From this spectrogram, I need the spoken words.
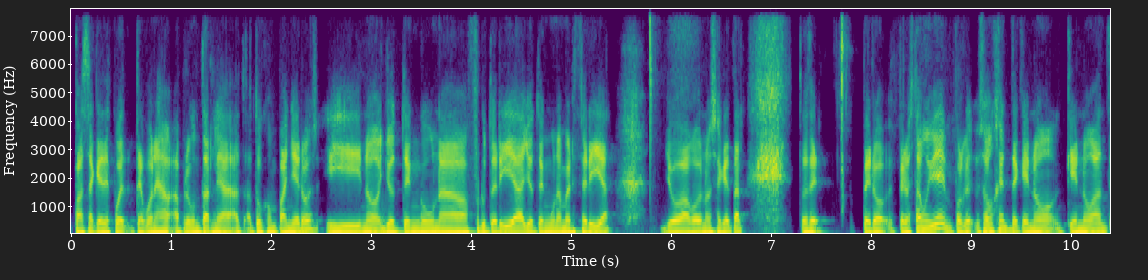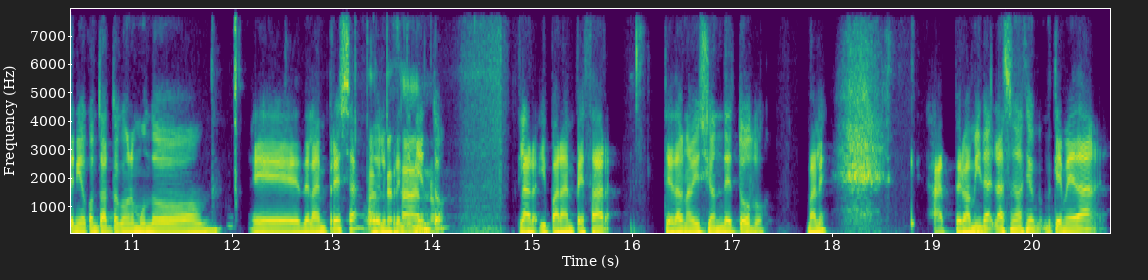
Pasa que después te pones a preguntarle a, a, tus compañeros y no, yo tengo una frutería, yo tengo una mercería, yo hago no sé qué tal. Entonces, pero, pero está muy bien, porque son gente que no, que no han tenido contacto con el mundo eh, de la empresa para o del empezar, emprendimiento. ¿no? Claro, y para empezar, te da una visión de todo, ¿vale? Pero a mí la, la sensación que me da,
